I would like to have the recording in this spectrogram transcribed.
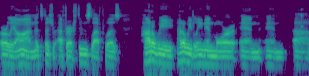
early on, especially after our students left, was how do we how do we lean in more and and uh,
